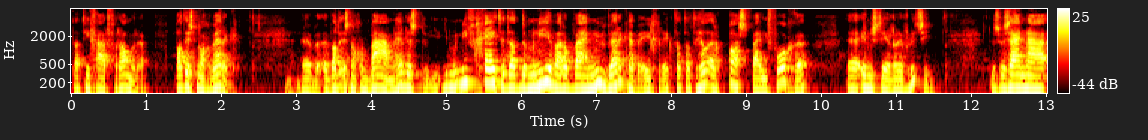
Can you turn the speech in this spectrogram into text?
dat die gaat veranderen. Wat is nog werk? Uh, wat is nog een baan? Hè? Dus je moet niet vergeten dat de manier waarop wij nu werk hebben ingericht, dat dat heel erg past bij die vorige uh, industriële revolutie. Dus we zijn na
